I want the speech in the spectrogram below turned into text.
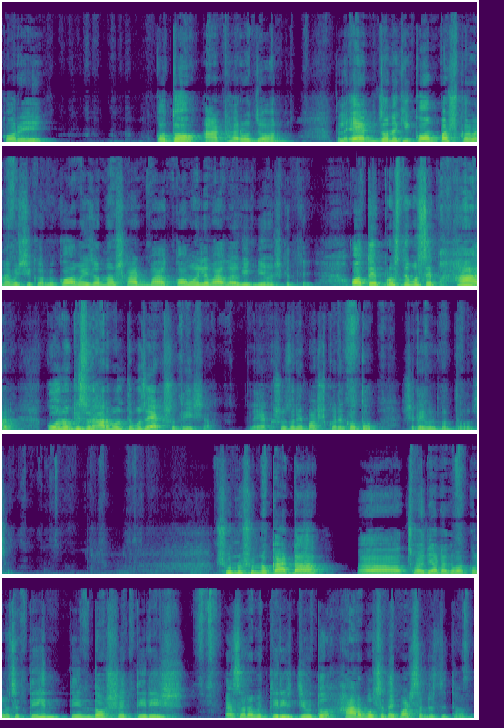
করে কত? আঠারো জন। তাহলে একজনে কি কম পাশ করবে না বেশি করবে? কম, এই জন্য ষাট ভাগ। কম হইলে ভাগ হয় নিয়মের ক্ষেত্রে। অতএব প্রশ্নে বলছে হার, কোনো কিছুর হার বলতে বোঝে একশোতে হিসাব তাহলে একশো জনে পাশ করে কত? সেটাই বের করতে বলছে। শূন্য শূন্য কাটা ছয় দিয়ে আটাকে ভাগ করলে হচ্ছে তিন তিন দশে তিরিশ। অ্যান্সার হবে তিরিশ। যেহেতু হার বলছে, তাই পার্সেন্টেজ দিতে হবে।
